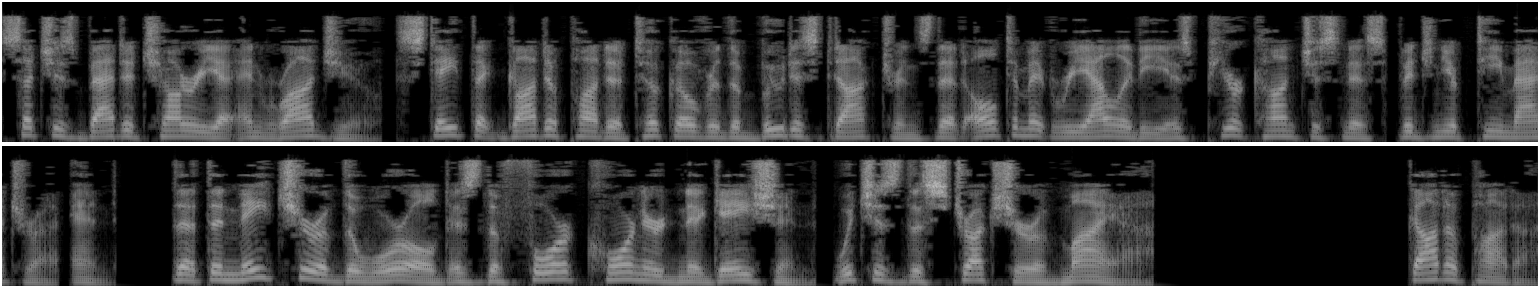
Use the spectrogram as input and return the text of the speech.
such as Bhattacharya and Raju, state that Gaudapada took over the Buddhist doctrines that ultimate reality is pure consciousness and that the nature of the world is the four-cornered negation, which is the structure of Maya. Gaudapada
